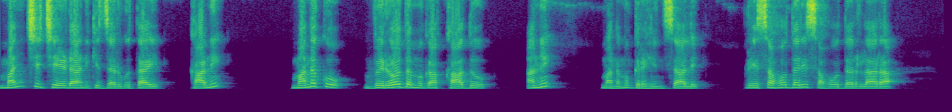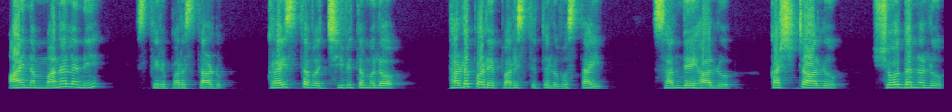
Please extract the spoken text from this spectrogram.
మంచి చేయడానికి జరుగుతాయి. కానీ మనకు విరోధముగా కాదు అని మనము గ్రహించాలి. ప్రియ సహోదరి సహోదరులారా ఆయన మనలని స్థిరపరుస్తాడు. క్రైస్తవ జీవితములో తడపడే పరిస్థితులు వస్తాయి. సందేహాలు కష్టాలు శోధనలు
